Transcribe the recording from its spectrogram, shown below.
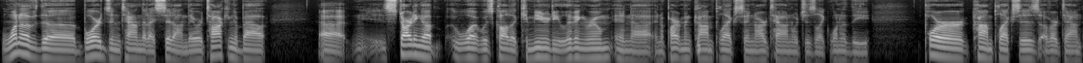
one of the boards in town that I sit on, they were talking about uh, starting up what was called a community living room in uh, an apartment complex in our town, which is like one of the poorer complexes of our town.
